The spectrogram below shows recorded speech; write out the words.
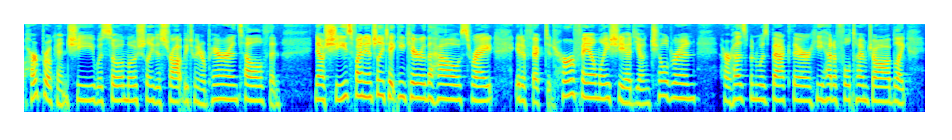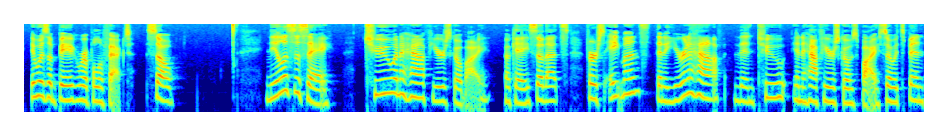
heartbroken. She was so emotionally distraught between her parents' health and now she's financially taking care of the house, right? It affected her family. She had young children. Her husband was back there. He had a full time job. Like it was a big ripple effect. So, needless to say, two and a half years go by. Okay, so that's first eight months, then a year and a half, then two and a half years goes by. So it's been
